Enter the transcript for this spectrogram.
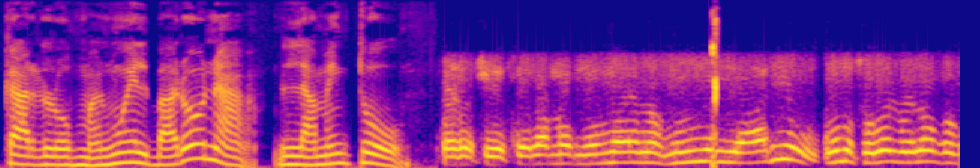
Carlos Manuel Barona lamentó. Pero si es la merienda de los niños diarios, uno se vuelve loco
